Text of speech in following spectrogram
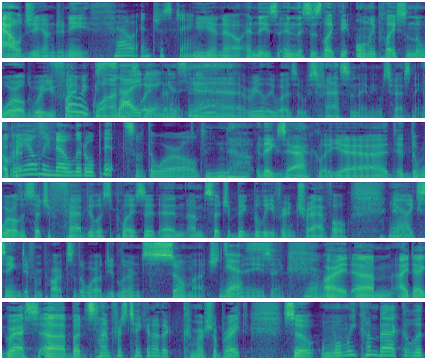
algae underneath. How interesting. You know, and these and this is like the only place in the world where you So find iguanas exciting, like that. isn't it? yeah, it really was. It was fascinating. It was fascinating. Okay. We only know little bits of the world. No, exactly. Yeah, the world is such a fabulous place, it, and I'm such a big believer in travel and Yeah. like seeing different parts of the world. You learn so much. It's Yes. amazing. Yeah. All right, um, I digress. Uh, but it's time for us to take another commercial break. So when we come back, let,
